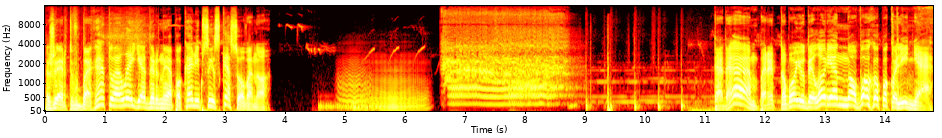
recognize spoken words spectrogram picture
Жертв багато, але ядерний апокаліпсис скасовано. Та-дам! Перед тобою Делоріан нового покоління.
